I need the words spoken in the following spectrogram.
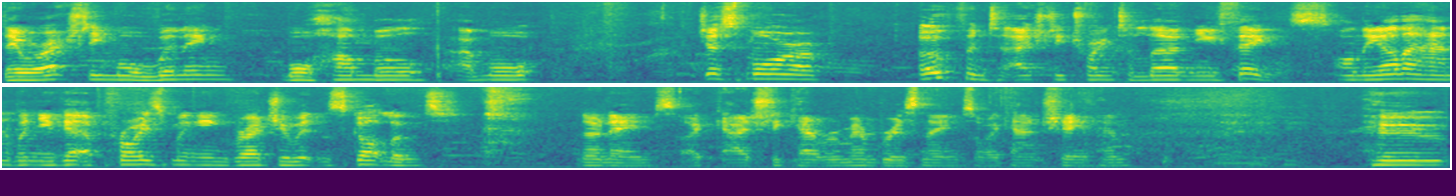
They were actually more willing, more humble, and more, just more open to actually trying to learn new things. On the other hand, when you get a prize-winning graduate in Scotland no names. I actually can't remember his name, so I can't shame him. Who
